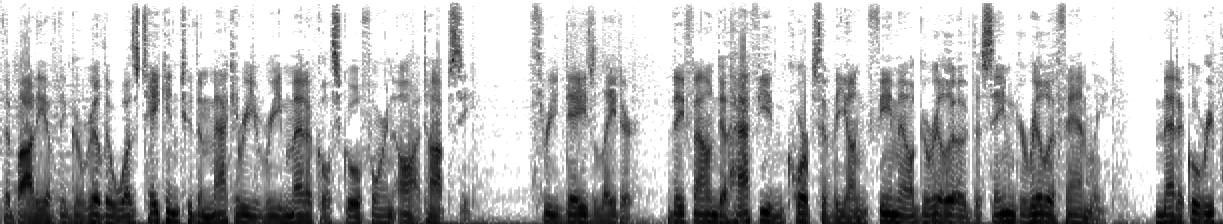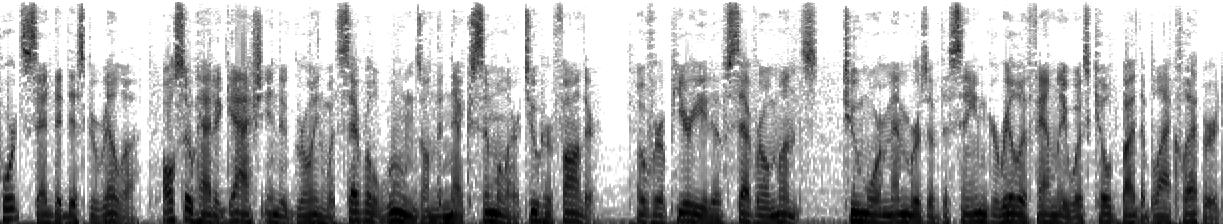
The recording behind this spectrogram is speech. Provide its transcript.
The body of the gorilla was taken to the Makerere Medical School for an autopsy. Three days later, they found a half-eaten corpse of a young female gorilla of the same gorilla family. Medical reports said that this gorilla also had a gash in the groin with several wounds on the neck similar to her father. Over a period of several months, Two more members of the same gorilla family was killed by the black leopard.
